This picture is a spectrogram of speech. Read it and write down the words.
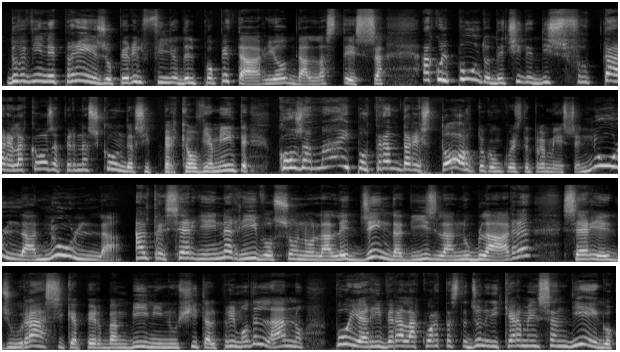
dove viene preso per il figlio del proprietario dalla stessa. A quel punto decide di sfruttare la cosa per nascondersi, perché ovviamente cosa mai potrà andare storto con queste premesse? Nulla, nulla! Altre serie in arrivo sono la legge leggenda di Isla Nublar, serie giurassica per bambini in uscita al primo dell'anno, poi arriverà la quarta stagione di Carmen San Diego,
